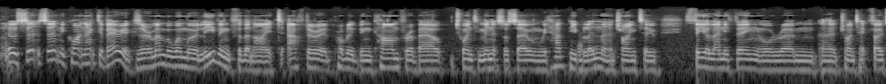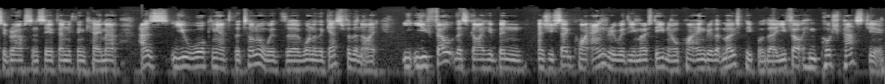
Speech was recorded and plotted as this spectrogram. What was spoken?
it was cer- certainly quite an active area because I remember when we were leaving for the night, after it had probably been calm for about 20 minutes or so, and we'd had people in there trying to feel anything or um, uh, try and take photographs and see if anything came out. As you were walking out of the tunnel with uh, one of the guests for the night, y- you felt this guy who'd been, as you said, quite angry with you most evening, or quite angry that most people were there. You felt him push past you.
